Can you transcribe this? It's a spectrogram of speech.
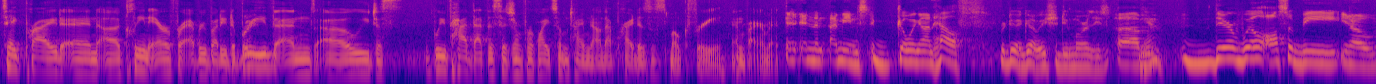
take pride in uh, clean air for everybody to breathe, and uh, we just we've had that decision for quite some time now that Pride is a smoke-free environment. And, and I mean, going on health, we're doing good. We should do more of these. Um, Yeah. There will also be, you know,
